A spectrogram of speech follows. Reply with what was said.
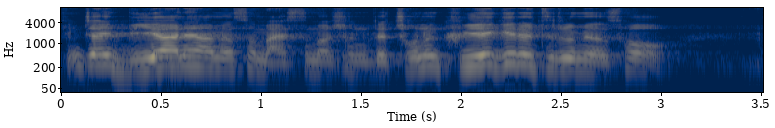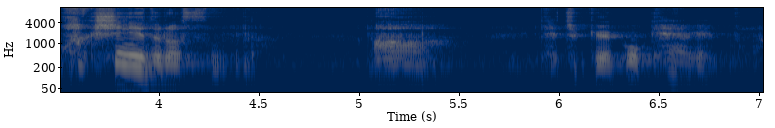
굉장히 미안해하면서 말씀하셨는데 저는 그 얘기를 들으면서 확신이 들었습니다. 아 개척교회 꼭 해야겠구나.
